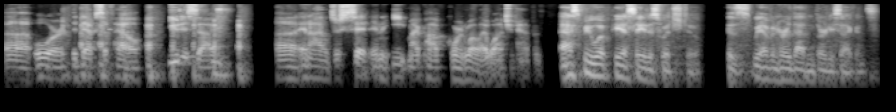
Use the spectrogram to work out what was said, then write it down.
uh, or the depths of hell. You decide. Uh, and I'll just sit and eat my popcorn while I watch it happen. Ask me what PSA to switch to because we haven't heard that in 30 seconds.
